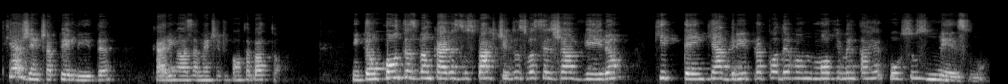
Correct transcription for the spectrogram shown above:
que a gente apelida carinhosamente de conta batom. Então, contas bancárias dos partidos, vocês já viram que tem que abrir para poder movimentar recursos mesmo.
